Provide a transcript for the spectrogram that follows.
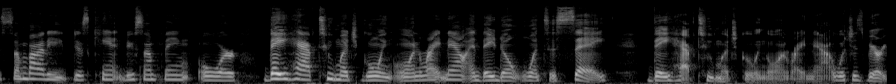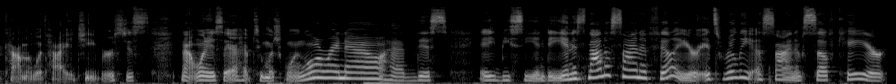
somebody just can't do something or they have too much going on right now and they don't want to say they have too much going on right now, which is very common with high achievers. Just not wanting to say I have too much going on right now. I have this A, B, C, and D. And it's not a sign of failure. It's really a sign of self-care.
